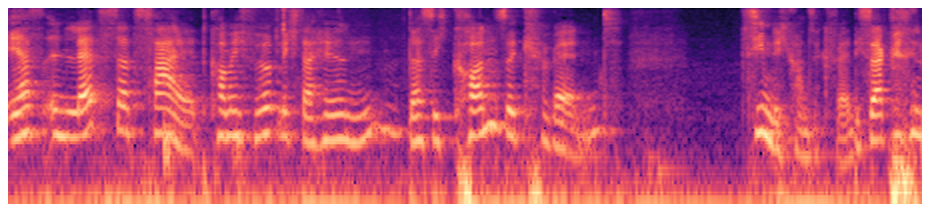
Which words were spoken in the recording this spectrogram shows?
erst in letzter Zeit komme ich wirklich dahin, dass ich konsequent, ziemlich konsequent, ich sage 90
